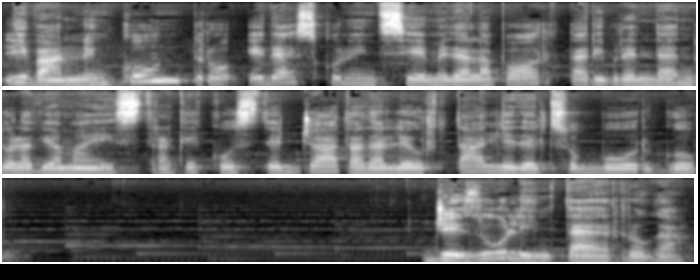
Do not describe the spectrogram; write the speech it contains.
Gli vanno incontro ed escono insieme dalla porta riprendendo la via maestra che è costeggiata dalle ortaglie del sobborgo. Gesù li interroga.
